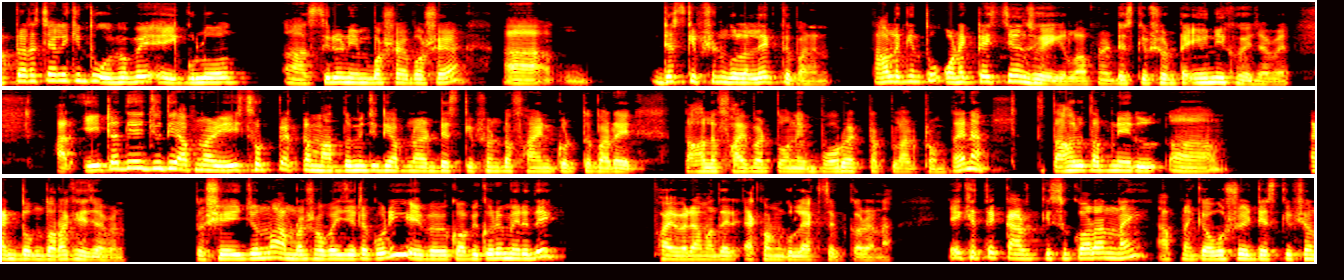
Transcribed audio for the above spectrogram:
আপনারা চাইলে কিন্তু ওইভাবে এইগুলো সিরোনিম বসায় বসে ডেসক্রিপশনগুলো লিখতে পারেন। তাহলে কিন্তু অনেকটাই চেঞ্জ হয়ে গেল, আপনার ডেসক্রিপশনটা ইউনিক হয়ে যাবে। আর এটা দিয়ে যদি আপনার এই ছোট্ট একটা মাধ্যমে যদি আপনার ডেসক্রিপশনটা ফাইন করতে পারে, তাহলে ফাইবার তো অনেক বড় একটা প্ল্যাটফর্ম তাই না? তো তাহলে তো আপনি একদম ধরা খেয়ে যাবেন। তো সেই জন্য আমরা সবাই যেটা করি, এইভাবে কপি করে মেরে দিই ফাইবারে আমাদের অ্যাকাউন্টগুলো অ্যাকসেপ্ট করে না। এক্ষেত্রে কার কিছু করার নাই? আপনাকে অবশ্যই ডেসক্রিপশন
